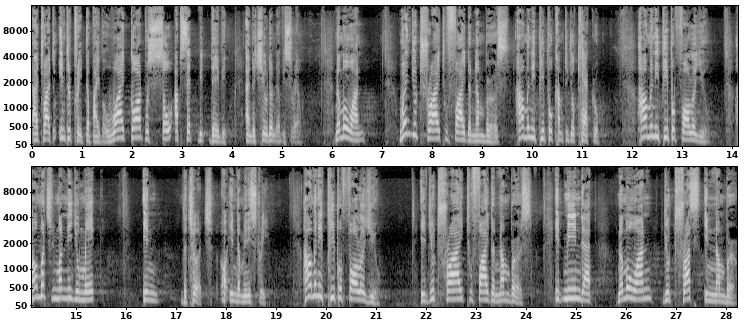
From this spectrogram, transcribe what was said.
I try to interpret the Bible. Why God was so upset with David and the children of Israel. Number one, when you try to find the numbers, how many people come to your care group? How many people follow you? How much money you make in the church or in the ministry. How many people follow you? If you try to find the numbers, it means that number one, you trust in number.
